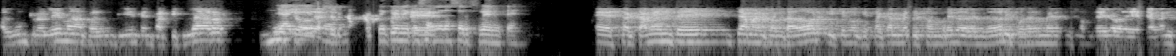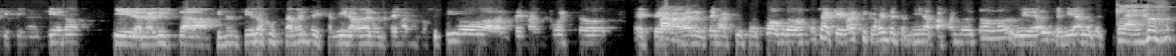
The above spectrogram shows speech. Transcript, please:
algún problema con algún cliente en particular, mucho de hacer... Tiene que saber hacer frente. Exactamente, llama al contador y tengo que sacarme el sombrero de vendedor y ponerme el sombrero de análisis financiero y de analista financiero justamente y salir a ver el tema impositivo, a ver el tema impuestos, este, a ver el tema de flujo de fondos. O sea que básicamente termina pasando de todo. Lo ideal sería lo que... Claro.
